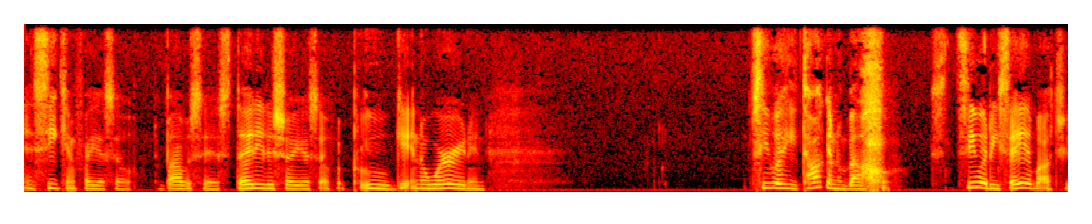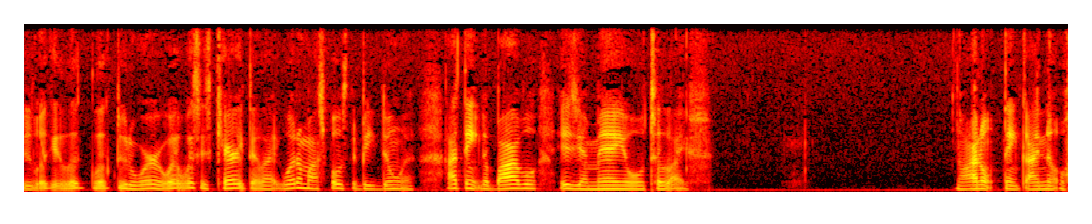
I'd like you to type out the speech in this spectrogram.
and seek him for yourself. The Bible says, study to show yourself approved, get in the word and see what he talking about. see what he say about you. Look at look look through the word. What what's his character like? What am I supposed to be doing? I think the Bible is your manual to life. No, I don't think I know.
